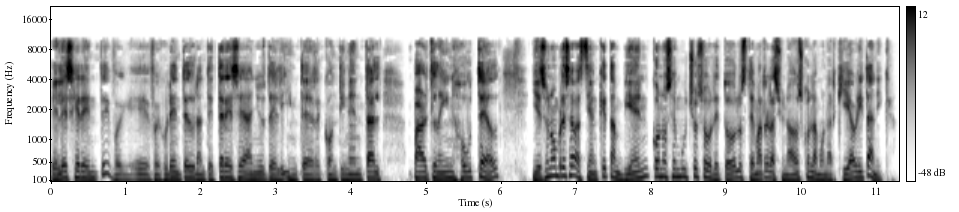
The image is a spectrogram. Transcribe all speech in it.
Él es gerente, fue, eh, fue gerente durante 13 años del Intercontinental Park Lane Hotel. Y es un hombre, Sebastián, que también conoce mucho sobre todos los temas relacionados con la monarquía británica.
